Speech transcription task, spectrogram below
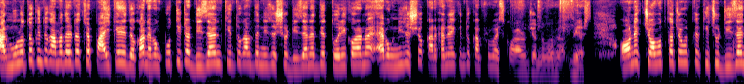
আর মূলত কিন্তু আমাদের এটা হচ্ছে পাইকারি দোকান এবং প্রতিটা ডিজাইন কিন্তু আমাদের নিজস্ব ডিজাইনের দিয়ে তৈরি করানো এবং নিজস্ব কারখানায় কিন্তু কম্প্রোমাইজ করার জন্য ভিয়ার্স অনেক চমৎকার চমৎকার কিছু ডিজাইন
